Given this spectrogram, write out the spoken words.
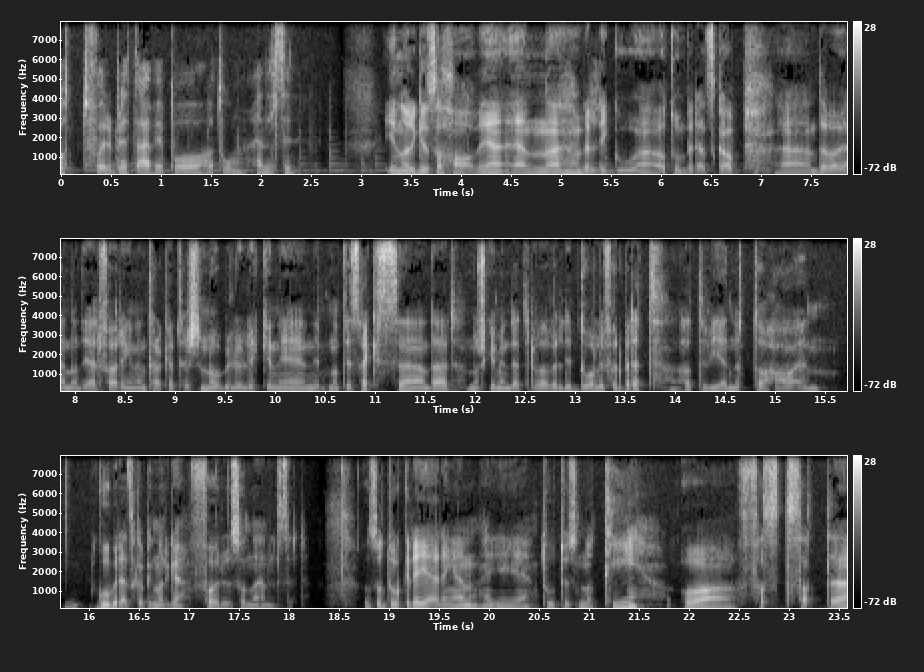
godt forberedt er vi på atomhendelser? I Norge så har vi en eh, veldig god atomberedskap. Eh, det var jo en av de erfaringene en trakk etter Tsjernobyl-ulykken i 1986, eh, der norske myndigheter var veldig dårlig forberedt. At vi er nødt til å ha en god beredskap i Norge for sånne hendelser. Og så tok regjeringen i 2010 og fastsatte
